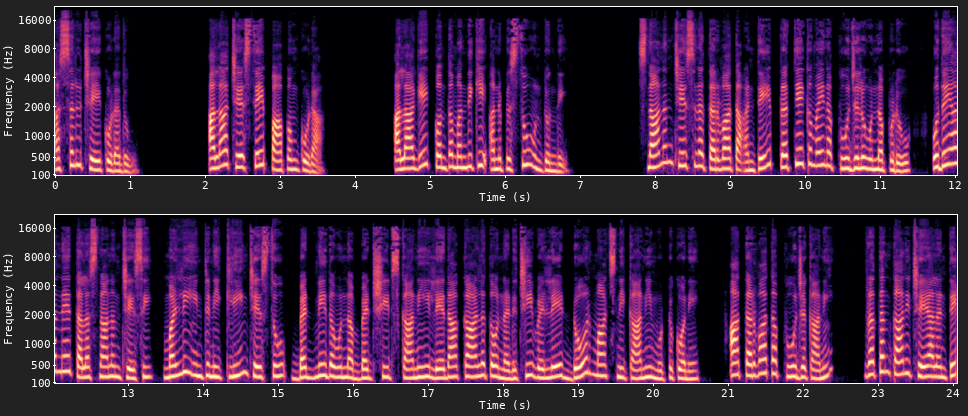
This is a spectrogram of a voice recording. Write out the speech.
అస్సలు చేయకూడదు. అలా చేస్తే పాపం కూడా. అలాగే కొంతమందికి అనిపిస్తూ ఉంటుంది. స్నానం చేసిన తర్వాత అంటే ప్రత్యేకమైన పూజలు ఉన్నప్పుడు ఉదయాన్నే తలస్నానం చేసి మళ్ళీ ఇంటిని క్లీన్ చేస్తూ బెడ్ మీద ఉన్న బెడ్ షీట్స్ కానీ లేదా కాళ్ళతో నడిచి వెళ్ళే డోర్ మాట్స్ని కానీ ముట్టుకొని ఆ తర్వాత పూజ కాని వ్రతం కాని చేయాలంటే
